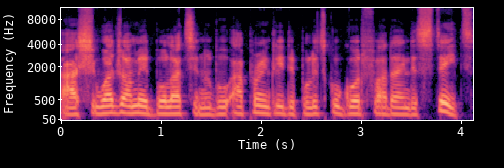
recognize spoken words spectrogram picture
Ashiwaju Ahmed Bola Tinubu, apparently the political godfather in the state,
